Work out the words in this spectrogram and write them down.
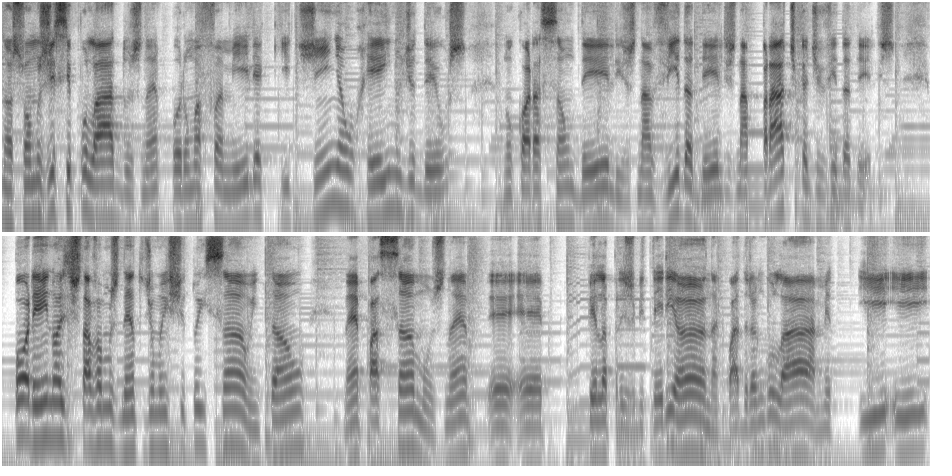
nós fomos discipulados né, por uma família que tinha o reino de Deus no coração deles, na vida deles, na prática de vida deles. Porém, nós estávamos dentro de uma instituição, então né, passamos né, é, é, pela presbiteriana, quadrangular, e, e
